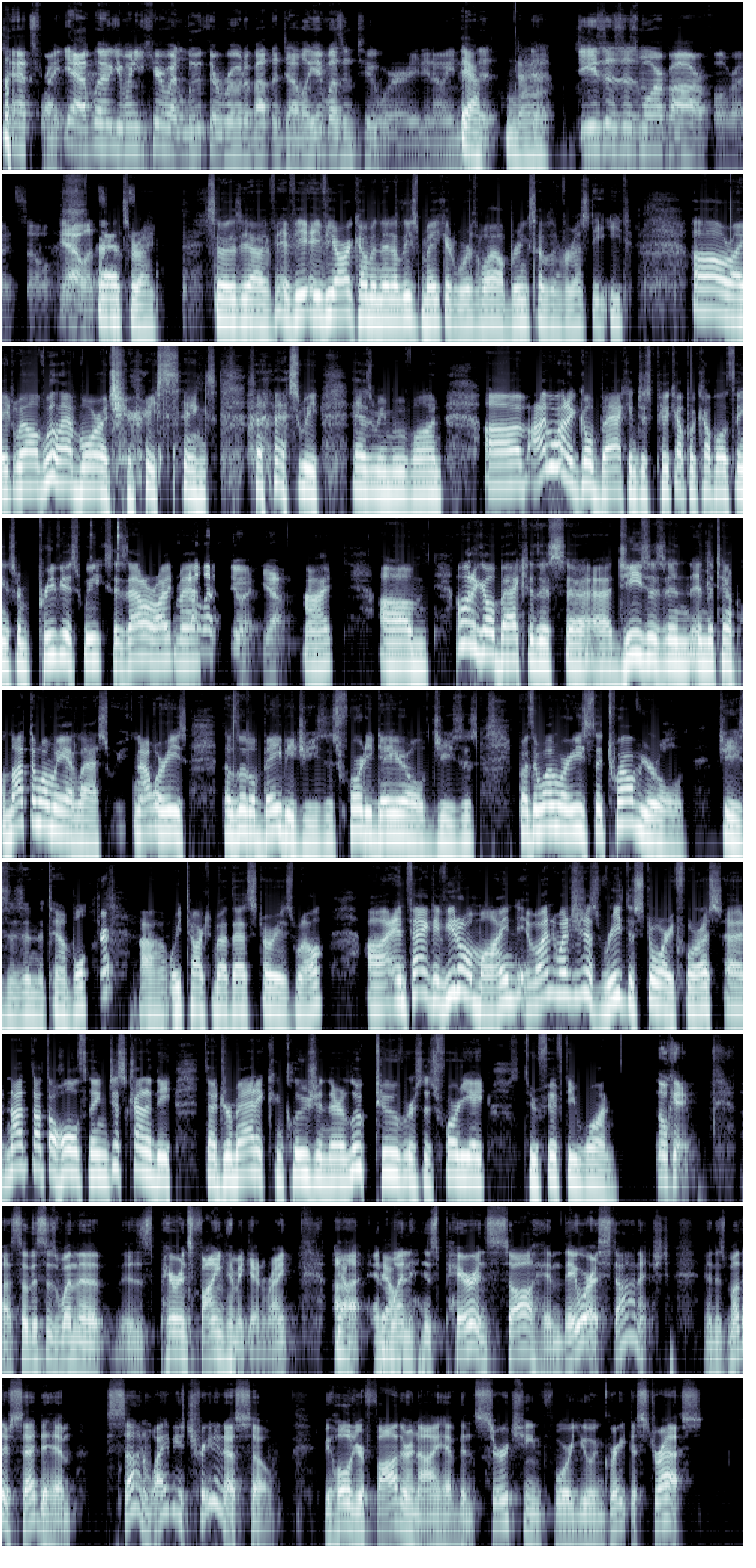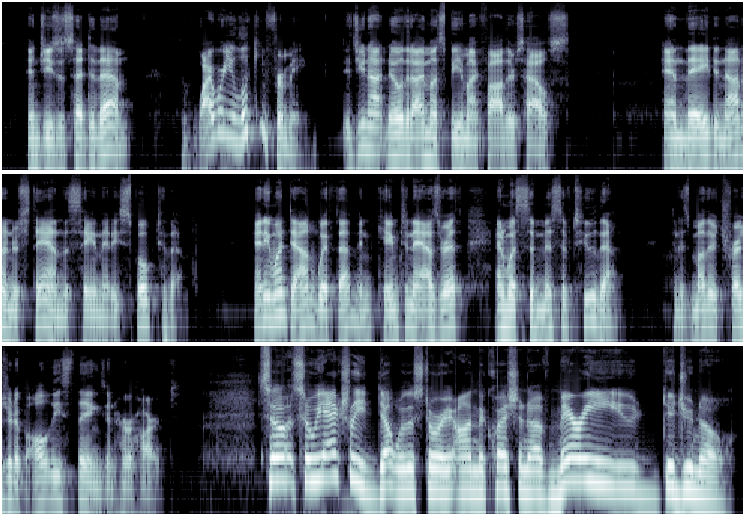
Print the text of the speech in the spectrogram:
That's right. Yeah. Well, you, when you hear what Luther wrote about the devil, he wasn't too worried. You know, he knew Yeah, that, nah. that Jesus is more powerful, right? So yeah, let's. That's right. So yeah, if if you, if you are coming, then at least make it worthwhile. Bring something for us to eat. All right. Well, we'll have more of Jerry's things as we as we move on. Uh, I want to go back and just pick up a couple of things from previous weeks. Is that all right, Matt? Well, let's do it. Yeah. All right. Um, I want to go back to this uh, uh, Jesus in, in the temple, not the one we had last week, not where he's the little baby Jesus, 40 day old Jesus, but the one where he's the 12 year old Jesus in the temple. Sure. Uh, we talked about that story as well. Uh, in fact, if you don't mind, why don't you just read the story for us? Uh, not not the whole thing, just kind of the, the dramatic conclusion there. Luke 2, verses 48 through 51. Okay. Uh, so this is when the his parents find him again, right? Yeah, uh, and yeah. when his parents saw him, they were astonished. And his mother said to him, "Son, why have you treated us so? Behold, your father and I have been searching for you in great distress." And Jesus said to them, "Why were you looking for me? Did you not know that I must be in my father's house?" And they did not understand the saying that he spoke to them. And he went down with them and came to Nazareth and was submissive to them. And his mother treasured up all these things in her heart. So, so we actually dealt with a story on the question of Mary. Did you know?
